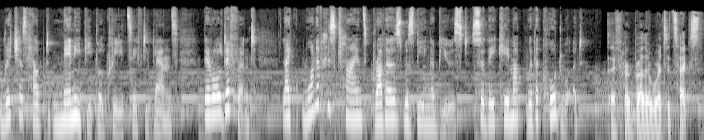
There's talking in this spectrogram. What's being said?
Rich has helped many people create safety plans. They're all different. Like one of his clients' brothers was being abused, so they came up with a code word. If her brother were to text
